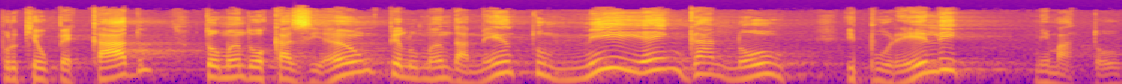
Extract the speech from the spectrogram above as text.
Porque o pecado, tomando ocasião pelo mandamento, me enganou, e por ele me matou.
